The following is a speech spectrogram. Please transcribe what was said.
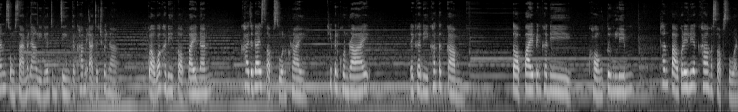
นั้นสงสารแม่นางหลีเนี้ยจริงๆ แต่ข้าไม่อาจจะช่วยนาง กว่าว่าคดีต่อไปนั้น ข้าจะได้สอบสวนใครที่เป็นคนร้าย ในคดีฆาตกรรม ต่อไปเป็นคดีของตึงลิ้ม ท่านเปาก็ได้เรียกข้ามาสอบสวน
